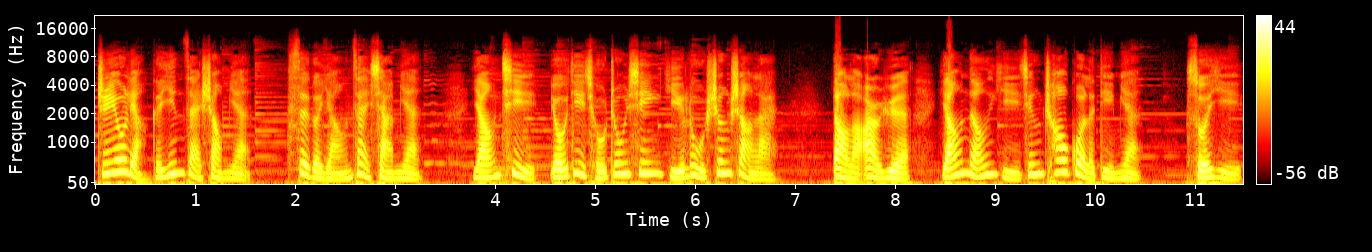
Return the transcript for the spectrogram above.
只有两个阴在上面，四个阳在下面。阳气由地球中心一路升上来，到了二月，阳能已经超过了地面，所以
